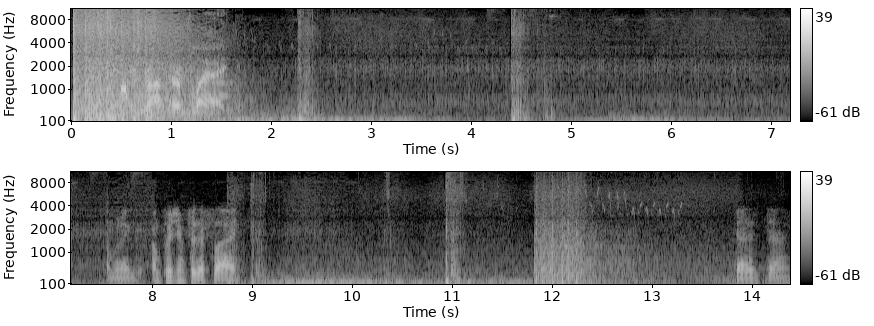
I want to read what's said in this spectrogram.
They dropped our flag. I'm pushing for the flag. Guy's done.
